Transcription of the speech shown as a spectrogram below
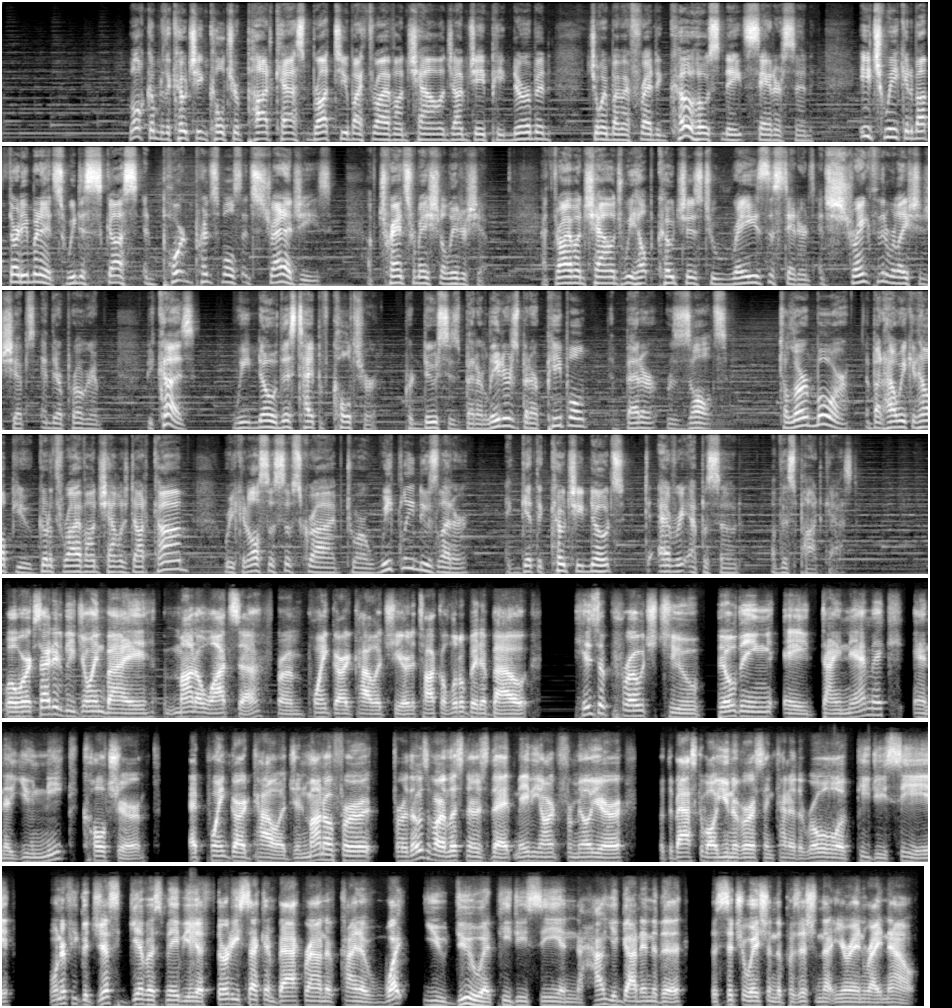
Welcome to the Coaching Culture Podcast brought to you by Thrive on Challenge. I'm JP Nerbun, joined by my friend and co host Nate Sanderson. Each week, in about 30 minutes, we discuss important principles and strategies of transformational leadership. At Thrive on Challenge, we help coaches to raise the standards and strengthen the relationships in their program because we know this type of culture produces better leaders, better people, and better results. To learn more about how we can help you, go to thriveonchallenge.com, where you can also subscribe to our weekly newsletter and get the coaching notes to every episode of this podcast. Well, we're excited to be joined by Mano Watsa from Point Guard College here to talk a little bit about his approach to building a dynamic and a unique culture at Point Guard College. And Mano, for for those of our listeners that maybe aren't familiar with the basketball universe and kind of the role of PGC, I wonder if you could just give us maybe a 30 second background of kind of what you do at PGC and how you got into the the situation, the position that you're in right now.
